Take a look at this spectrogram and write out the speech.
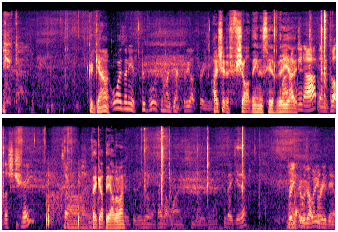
Good going. Always only have two bullets in my gun. So we got three then. I should have shot then instead of I went up and got this tree. So They got the other one. Yeah, they got one. Did they get it? Pretty Yeah. sure we got three then.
